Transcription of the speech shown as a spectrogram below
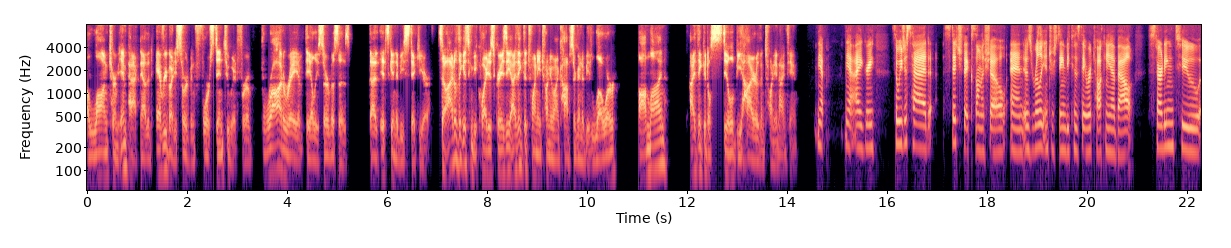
a long term impact now that everybody's sort of been forced into it for a broad array of daily services that it's going to be stickier. So I don't think it's going to be quite as crazy. I think the 2021 comps are going to be lower online. I think it'll still be higher than 2019. Yep. Yeah, I agree. So we just had Stitch Fix on the show, and it was really interesting because they were talking about starting to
